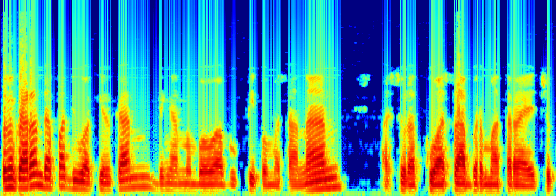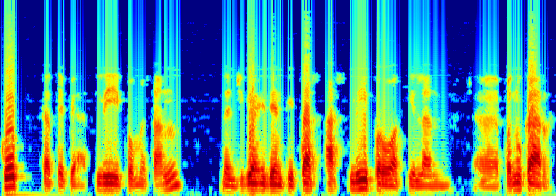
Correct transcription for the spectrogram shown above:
Penukaran dapat diwakilkan dengan membawa bukti pemesanan, uh, surat kuasa bermaterai cukup, KTP asli pemesan, dan juga identitas asli perwakilan uh, penukar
